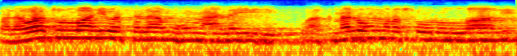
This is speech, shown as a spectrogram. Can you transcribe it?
صلوات الله وسلامهم عليه وأكملهم رسول الله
